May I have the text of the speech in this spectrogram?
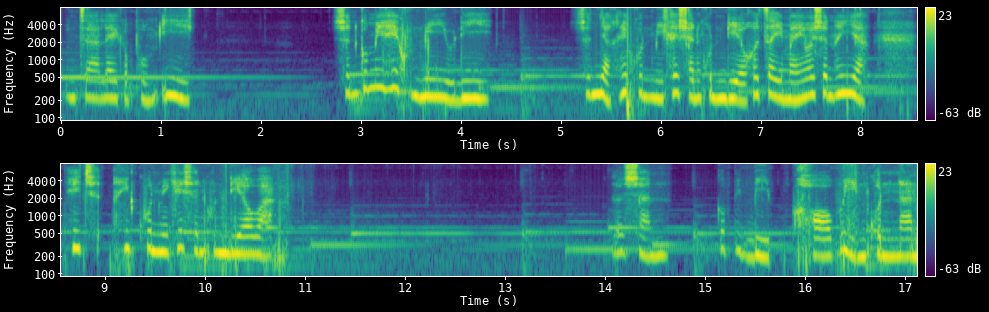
คุณจะอะไรกับผมอีก ฉันก็ไม่ให้คุณมีอยู่ดี ฉันอยากให้คุณมีแค่ฉันคนเดียวเข้าใจไหมว่าฉันให้อยากให้ให้คุณมีแค่ฉันคนเดียวอะแล้วฉันก็ไปบีบคอผู้หญิงคนนั้น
